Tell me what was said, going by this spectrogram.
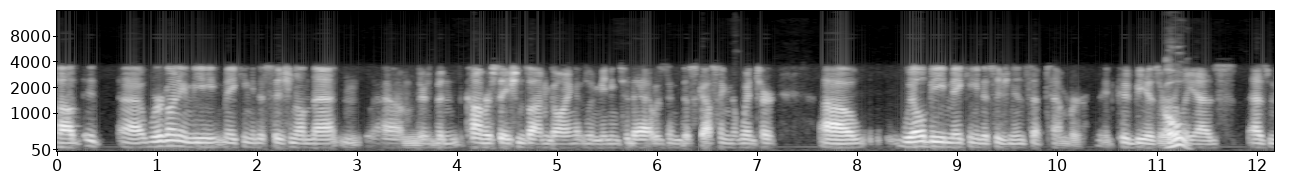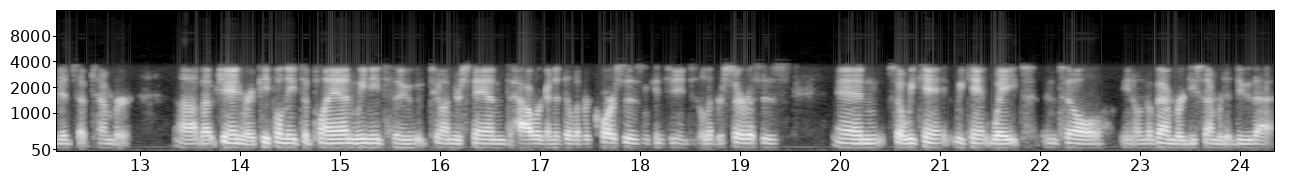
Uh, it, uh, we're going to be making a decision on that. And, um, there's been conversations ongoing. As a meeting today, I was in discussing the winter. Uh, we'll be making a decision in September. It could be as oh. early oh. as as mid September uh, about January. People need to plan. We need to to understand how we're going to deliver courses and continue to deliver services, and so we can't we can't wait until you know November, December to do that.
